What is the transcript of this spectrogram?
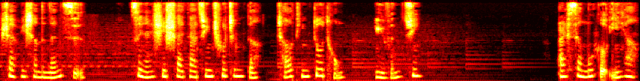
帅位上的男子，自然是率大军出征的朝廷都统宇文君，而像母狗一样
